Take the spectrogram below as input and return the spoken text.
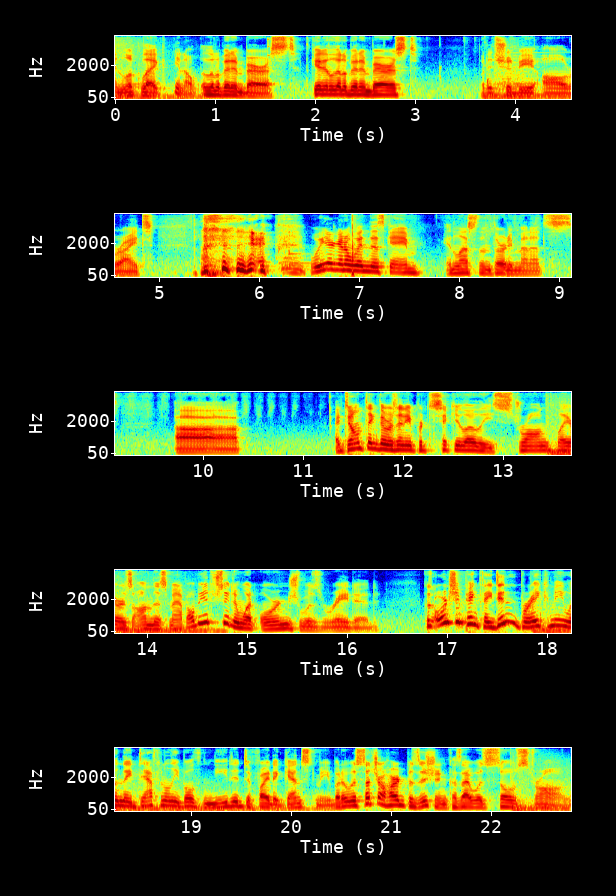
and look like, you know, a little bit embarrassed. Get a little bit embarrassed, but it should be all right. we are going to win this game in less than 30 minutes. Uh, I don't think there was any particularly strong players on this map. I'll be interested in what orange was rated. Because orange and pink, they didn't break me when they definitely both needed to fight against me. But it was such a hard position because I was so strong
